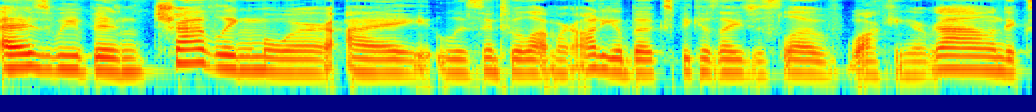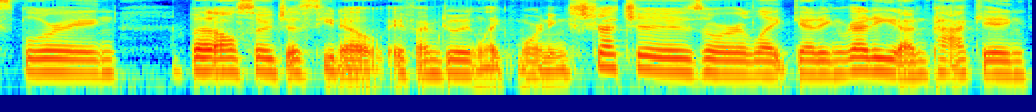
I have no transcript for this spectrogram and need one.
As we've been traveling more, I listen to a lot more audiobooks because I just love walking around, exploring, but also just, you know, if I'm doing like morning stretches or like getting ready, unpacking,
